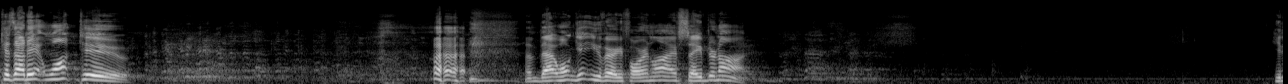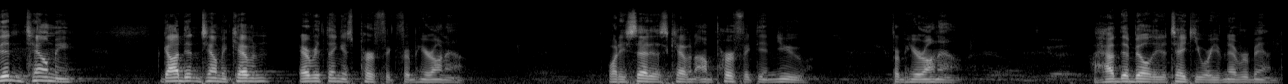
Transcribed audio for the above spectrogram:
because I didn't want to. and that won't get you very far in life, saved or not. He didn't tell me, God didn't tell me, Kevin, everything is perfect from here on out. What he said is, Kevin, I'm perfect in you from here on out. I have the ability to take you where you've never been.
